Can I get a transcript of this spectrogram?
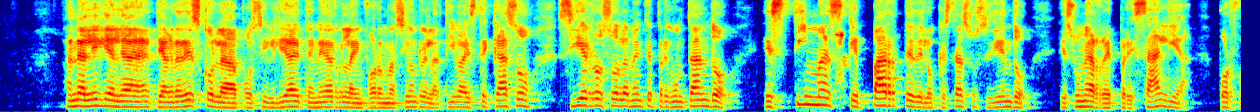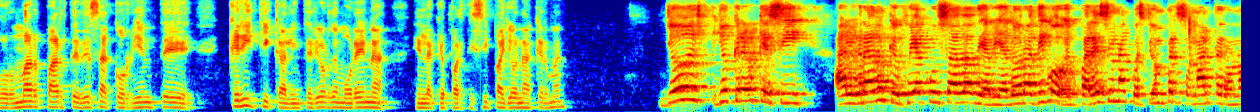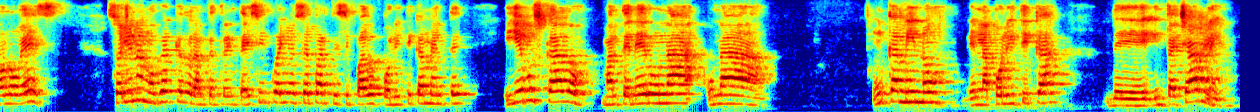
Ana Lilia, te agradezco la posibilidad de tener la información relativa a este caso. Cierro solamente preguntando, ¿estimas que parte de lo que está sucediendo es una represalia por formar parte de esa corriente crítica al interior de Morena en la que participa John Ackerman? Yo, yo creo que sí, al grado que fui acusada de aviadora. Digo, parece una cuestión personal, pero no lo es. Soy una mujer que durante 35 años he participado políticamente y he buscado mantener una, una, un camino en la política de intachable.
